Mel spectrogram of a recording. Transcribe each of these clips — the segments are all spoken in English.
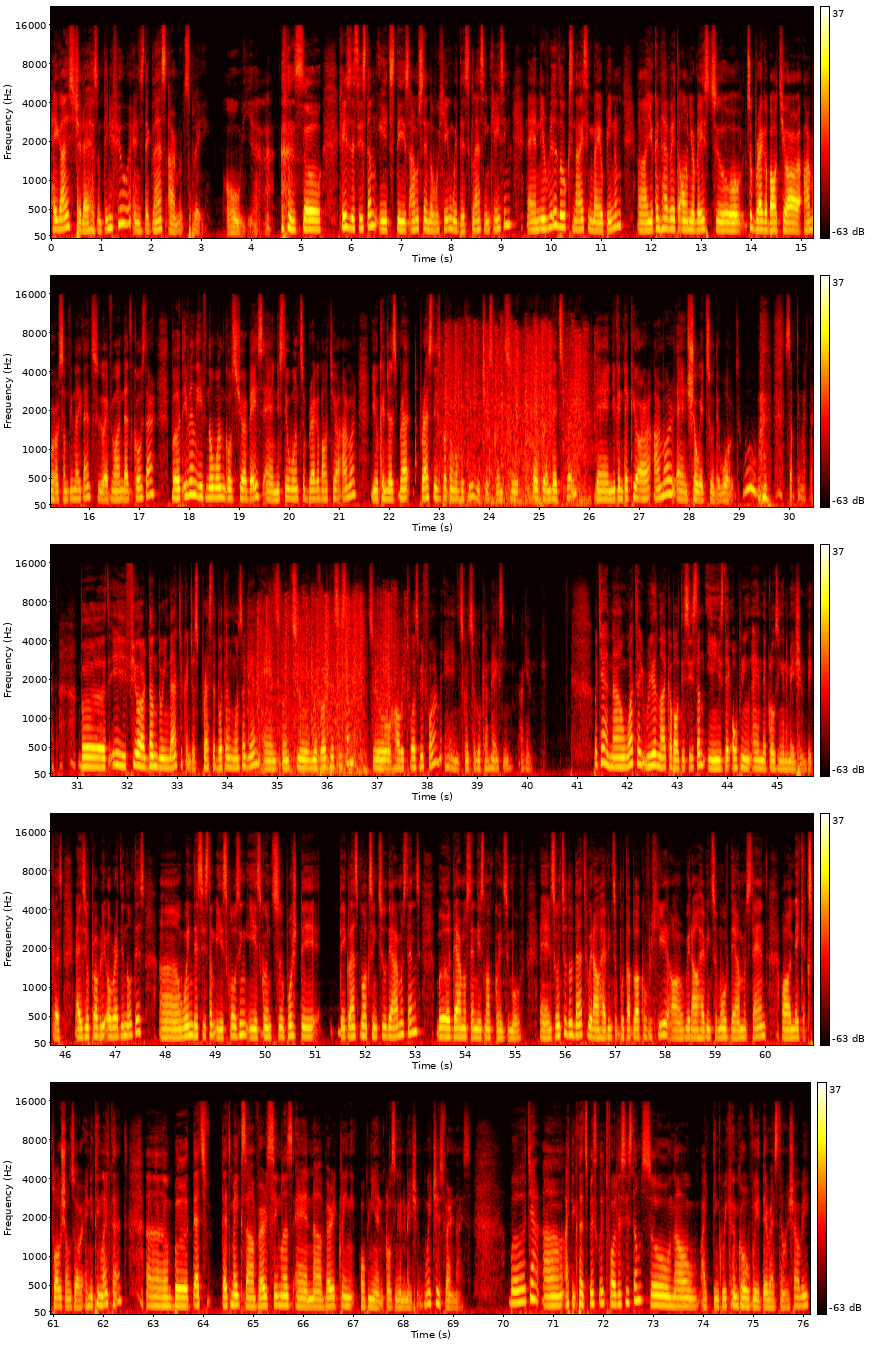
Hey guys, today I have something with you? And it's the glass armor display. Oh yeah. so here's the system. It's this armor stand over here with this glass encasing and it really looks nice in my opinion. Uh, you can have it on your base to to brag about your armor or something like that to everyone that goes there. But even if no one goes to your base and you still want to brag about your armor you can just press this button over here which is going to open the display then you can take your armor and show it to the world. Something like that. But if you are done doing that you can just press the button once again and it's going to revert the system to how it was before and it's going to look amazing again. But yeah now what I really like about this system is the opening and the closing animation because as you probably already noticed uh, when the system is closing it's going to push the the glass blocks into the armor stand, but the armor stand is not going to move. And it's going to do that without having to put a block over here or without having to move the armor stand or make explosions or anything like that. Um, but that's that makes a very seamless and very clean opening and closing animation, which is very nice. But yeah, uh, I think that's basically it for the system. So now I think we can go with the rest redstone, shall we?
